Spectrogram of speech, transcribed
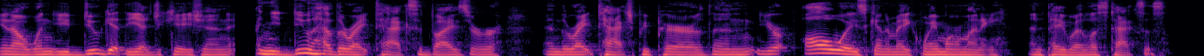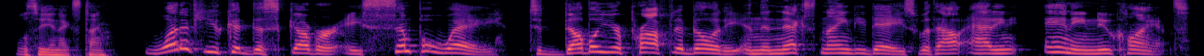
you know, when you do get the education and you do have the right tax advisor and the right tax preparer, then you're always going to make way more money and pay way less taxes. We'll see you next time. What if you could discover a simple way to double your profitability in the next 90 days without adding any new clients?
